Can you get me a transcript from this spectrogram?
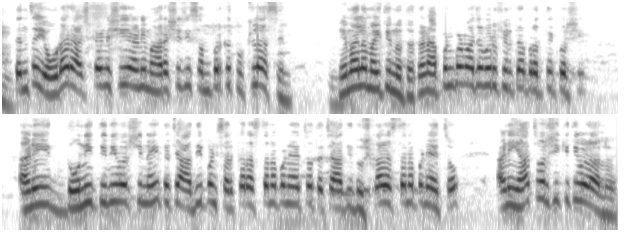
त्यांचा एवढा राजकारणाशी आणि महाराष्ट्राशी संपर्क तुटला असेल हे मला माहिती नव्हतं. कारण आपण पण माझ्याबरोबर फिरता प्रत्येक वर्षी. आणि दोन्ही तिन्ही वर्षी नाही त्याच्या आधी पण सरकार असताना पण यायचो त्याच्या आधी दुष्काळ असताना पण यायचो. आणि याच वर्षी किती वेळा आलोय?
